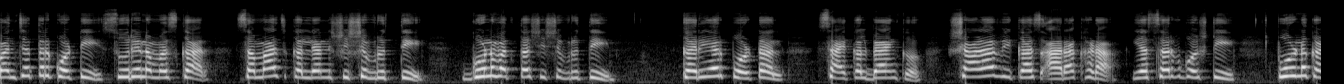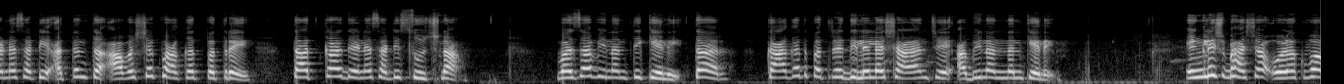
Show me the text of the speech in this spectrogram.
पंच्याहत्तर कोटी सूर्यनमस्कार समाज कल्याण शिष्यवृत्ती गुणवत्ता शिष्यवृत्ती करिअर पोर्टल सायकल बँक शाळा विकास आराखडा या सर्व गोष्टी पूर्ण करण्यासाठी अत्यंत आवश्यक कागदपत्रे तात्काळ देण्यासाठी सूचना. वजा विनंती केली तर कागदपत्रे दिलेल्या शाळांचे अभिनंदन केले. इंग्लिश भाषा ओळख व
